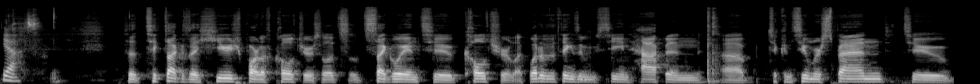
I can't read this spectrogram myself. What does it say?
Yes so TikTok is a huge part of culture. So let's let's segue into culture. Like, what are the things that we've seen happen uh, to consumer spend, to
